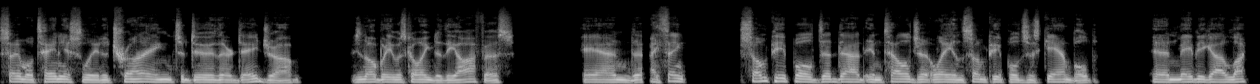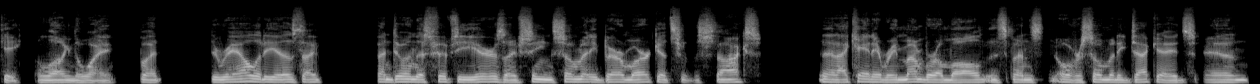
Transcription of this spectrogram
simultaneously to trying to do their day job because nobody was going to the office. And uh, I think some people did that intelligently and some people just gambled and maybe got lucky along the way. But the reality is I've been doing this 50 years. I've seen so many bear markets with the stocks that I can't even remember them all. It's been over so many decades. And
